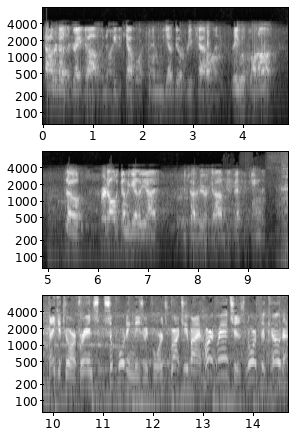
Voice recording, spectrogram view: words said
Tyler does a great job. You know, he's a cowboy, and you got to be able to read cattle and read what's going on. So for it all to come together, yeah, we try to do our job, do the best we can. Thank you to our friends supporting these reports, brought to you by Hart Ranches, North Dakota,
